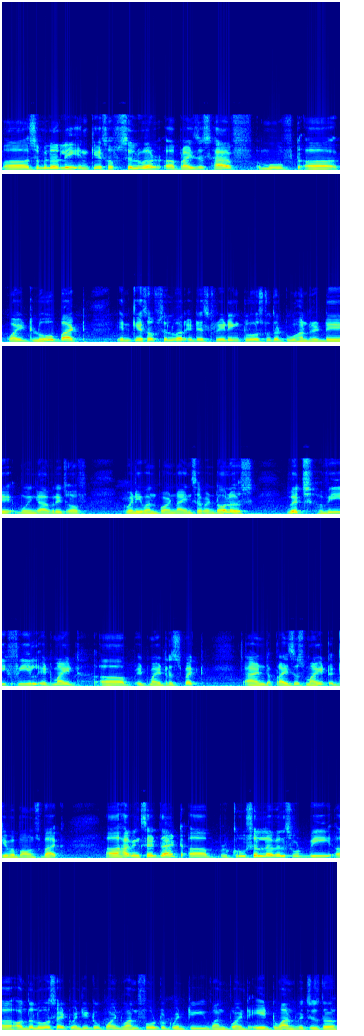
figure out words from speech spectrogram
Uh, similarly, in case of silver, uh, prices have moved uh, quite low, but in case of silver, it is trading close to the 200 day moving average of $21.97, which we feel it might uh, it might respect and prices might give a bounce back. Uh, having said that, uh, crucial levels would be uh, on the lower side 22.14 to 21.81, which is the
